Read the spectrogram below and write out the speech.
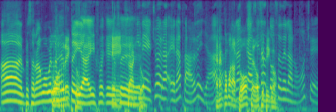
Ah, empezaron a mover Correcto. la gente y ahí fue que ellos Exacto. Y se... de hecho era, era tarde ya. Eran como las 12, casi 12 y las pico. 12 de la noche.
